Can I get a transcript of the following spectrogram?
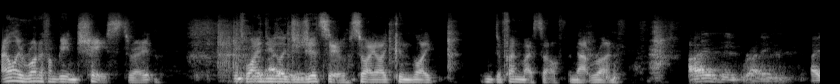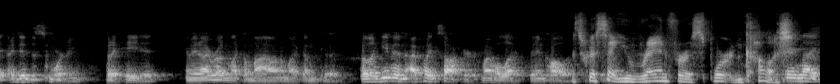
I only run if I'm being chased, right? That's why I do like jujitsu, so I like can like defend myself and not run. I hate running. I, I did this morning, but I hate it. I mean, I run like a mile and I'm like, I'm good. But like, even I played soccer my whole life and in college. That's what I say. You ran for a sport in college. And like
